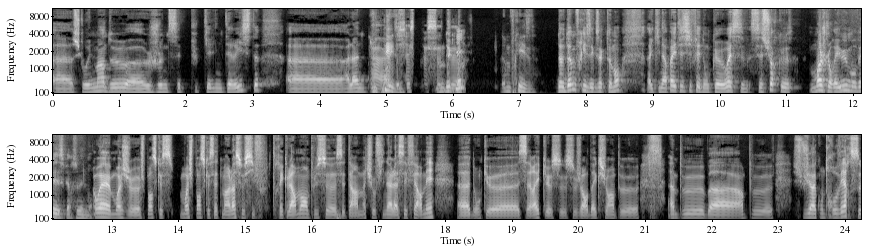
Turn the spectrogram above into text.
Euh, sur une main de euh, je ne sais plus quel interiste euh, Alan Ah, de qui? Dumfries. de Dumfries exactement euh, qui n'a pas été sifflé. Donc euh, ouais c'est c'est sûr que moi je l'aurais eu mauvaise personnellement Ouais, moi je, pense que moi je pense que cette main-là se siffle très clairement. En plus, euh, c'était un match au final assez fermé, euh, donc euh, c'est vrai que ce, genre d'action un peu, un peu, bah, un peu sujet à controverse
